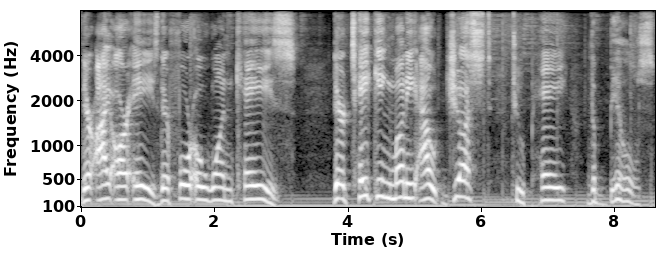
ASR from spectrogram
their IRAs, their 401ks. They're taking money out just to pay the bills.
